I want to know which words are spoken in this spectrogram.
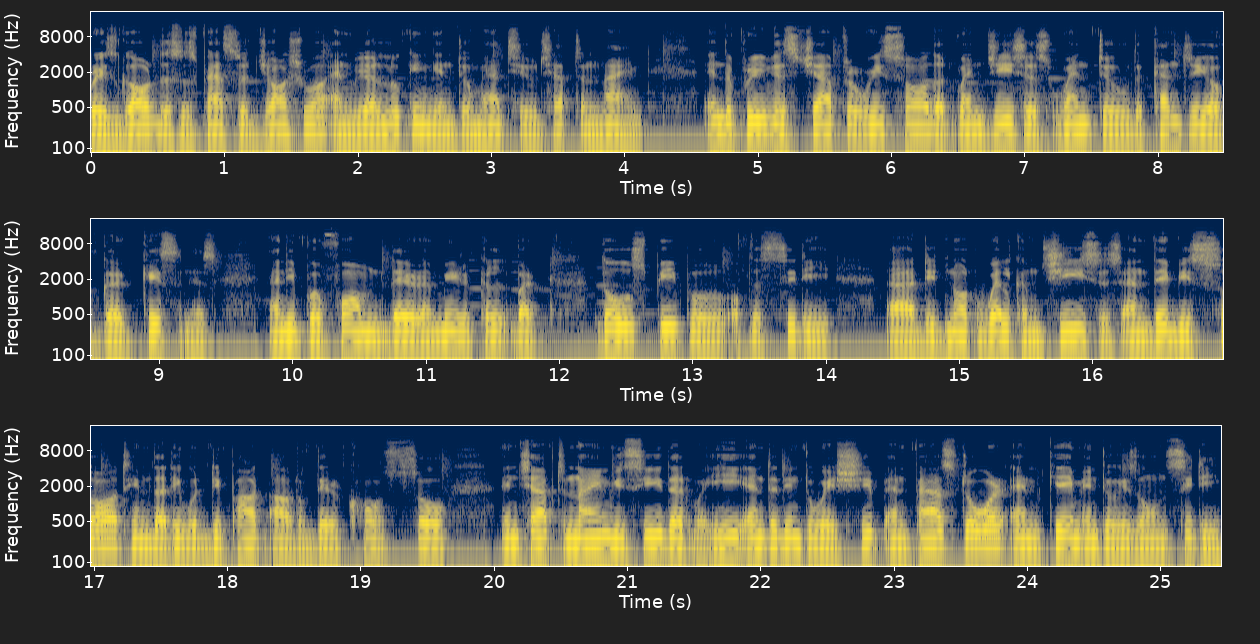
Praise God, this is Pastor Joshua, and we are looking into Matthew chapter 9. In the previous chapter, we saw that when Jesus went to the country of Gergesenes and he performed there a miracle, but those people of the city uh, did not welcome Jesus and they besought him that he would depart out of their coast. So in chapter 9, we see that he entered into a ship and passed over and came into his own city.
